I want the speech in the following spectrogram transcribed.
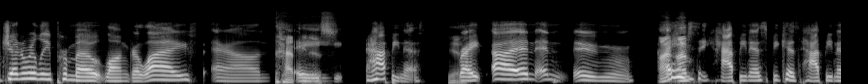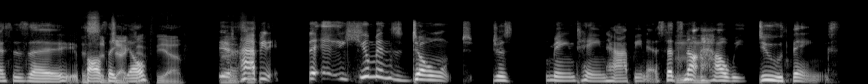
generally promote longer life and Happiness. a happiness, Yeah. right? Uh, and and, and I, I, hate I'm to say happiness because happiness is a false ideal. Yeah, Yeah. Happy the, uh, humans don't just maintain happiness. That's not Mm. how we do things.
